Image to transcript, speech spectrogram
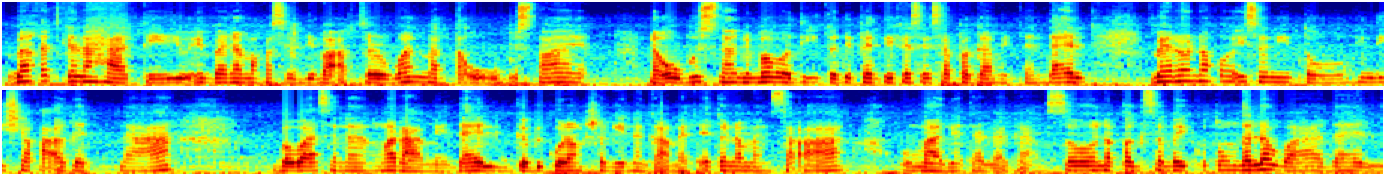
bakit kalahati? Yung iba naman kasi, di ba, after one month, nauubos na naubos na, halimbawa dito, depende kasi sa paggamit niyan. Dahil, meron ako isa nito, hindi siya kaagad na bawasan ng marami dahil gabi ko lang siya ginagamit. Ito naman sa uh, umaga talaga. So, napagsabay ko tong dalawa dahil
